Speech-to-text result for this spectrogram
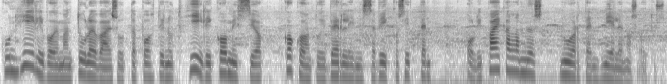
Kun hiilivoiman tulevaisuutta pohtinut hiilikomissio kokoontui Berliinissä viikko sitten, oli paikalla myös nuorten mielenosoitus.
